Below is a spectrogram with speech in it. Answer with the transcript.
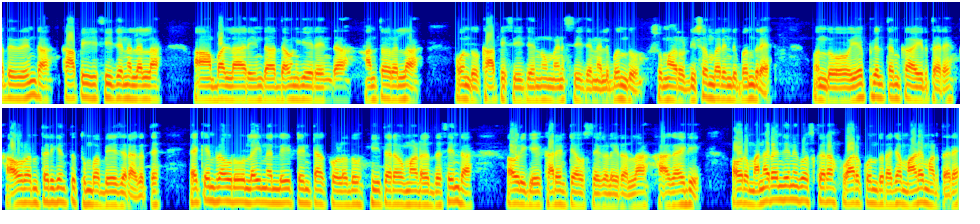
ಆದ್ರಿಂದ ಕಾಫಿ ಸೀಸನಲ್ಲೆಲ್ಲ ಬಳ್ಳಾರಿಯಿಂದ, ದಾವಣಗೆರೆಯಿಂದ ಅಂಥವರೆಲ್ಲ ಒಂದು ಕಾಫಿ ಸೀಸನ್ನು ಮೆಣಸು ಸೀಸನಲ್ಲಿ ಬಂದು ಸುಮಾರು ಡಿಸೆಂಬರಿಂದ ಬಂದರೆ ಒಂದು ಏಪ್ರಿಲ್ ತನಕ ಇರ್ತಾರೆ. ಅವ್ರಂಥರಿಗಂತೂ ತುಂಬ ಬೇಜಾರಾಗುತ್ತೆ. ಯಾಕೆಂದರೆ ಅವರು ಲೈನಲ್ಲಿ ಟೆಂಟ್ ಹಾಕ್ಕೊಳ್ಳೋದು ಈ ಥರ ಮಾಡೋ ದಸೆಯಿಂದ ಅವರಿಗೆ ಕರೆಂಟ್ ವ್ಯವಸ್ಥೆಗಳಿರಲ್ಲ ಹಾಗಾಗಿ ಅವರ ಮನೋರಂಜನೆಗೋಸ್ಕರ ವಾರಕ್ಕೊಂದು ರಜಾ ಮಾಡೇ ಮಾಡ್ತಾರೆ.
